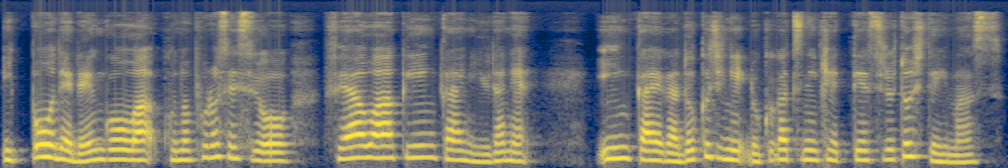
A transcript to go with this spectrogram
一方で連合はこのプロセスをフェアワーク委員会に委ね、委員会が独自に6月に決定するとしています。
